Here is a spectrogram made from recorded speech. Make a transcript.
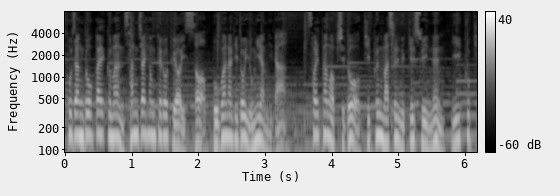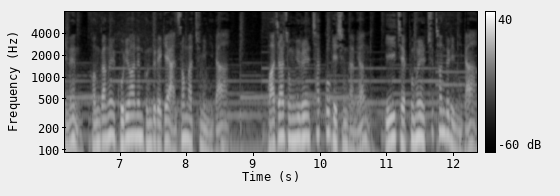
포장도 깔끔한 상자 형태로 되어 있어 보관하기도 용이합니다. 설탕 없이도 깊은 맛을 느낄 수 있는 이 쿠키는 건강을 고려하는 분들에게 안성맞춤입니다. 과자 종류를 찾고 계신다면 이 제품을 추천드립니다.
